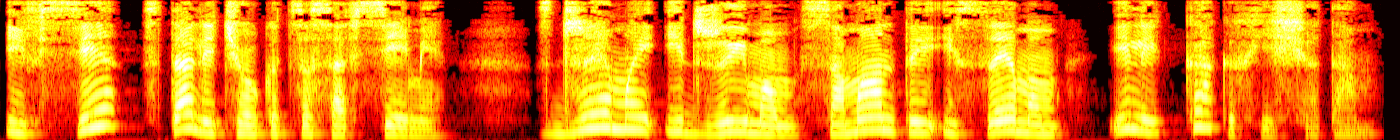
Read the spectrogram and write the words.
и все стали чокаться со всеми. С Джемой и Джимом, Самантой и Сэмом, или как их еще там.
